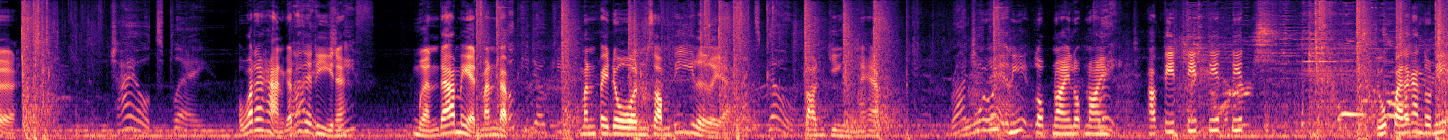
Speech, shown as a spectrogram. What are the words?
อ Child's play. ผมว่าทหารก็น่า Got จะ it, ดีนะ Chief. เหมือน damage มันแบบ Okie dokie. มันไปโดนซอมบี้เลยอะ Let's go. ตอนยิงนะครับ Roger อุ้ยอัน that. นี้หลบหน่อยหลบหน่อย Great. เอาติดติดติดติด Orders. จุกไปแล้วกันตัวนี้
